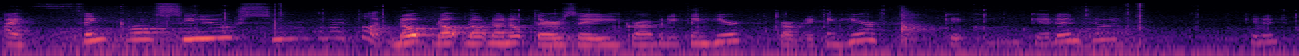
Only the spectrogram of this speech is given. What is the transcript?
I think I'll see you sooner than I thought. Nope, nope, nope, no, nope. There's a gravity thing here. Gravity thing here. Get get into it. Get into it.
